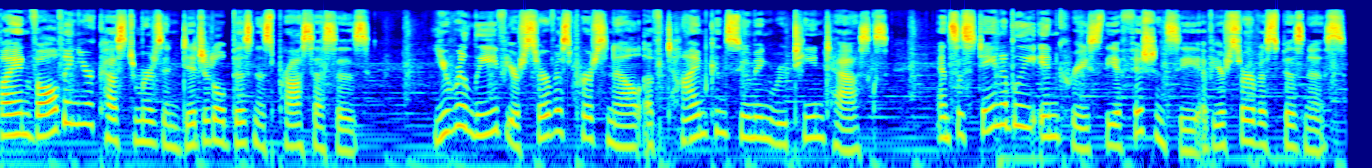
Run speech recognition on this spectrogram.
By involving your customers in digital business processes, you relieve your service personnel of time-consuming routine tasks and sustainably increase the efficiency of your service business.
